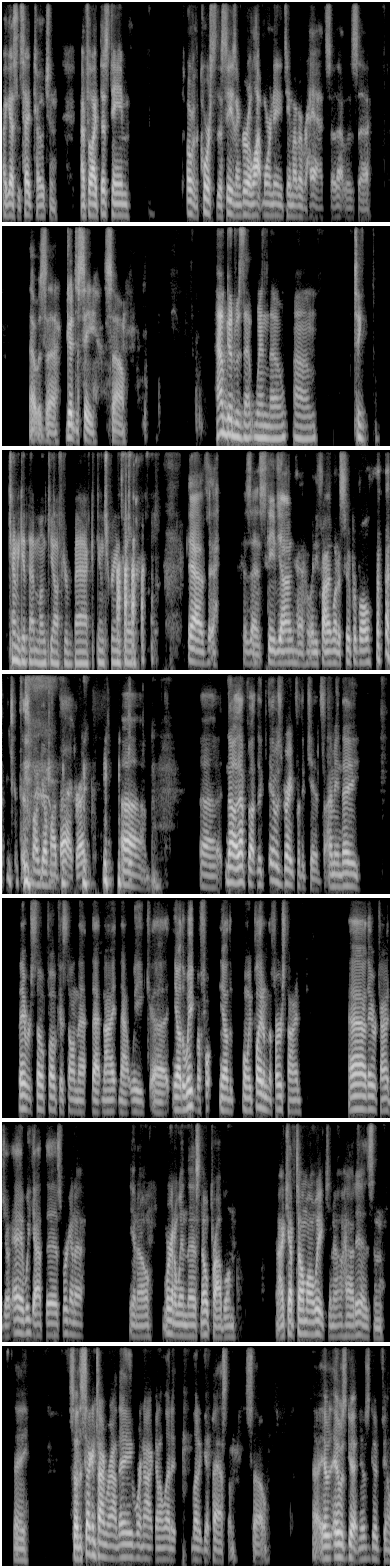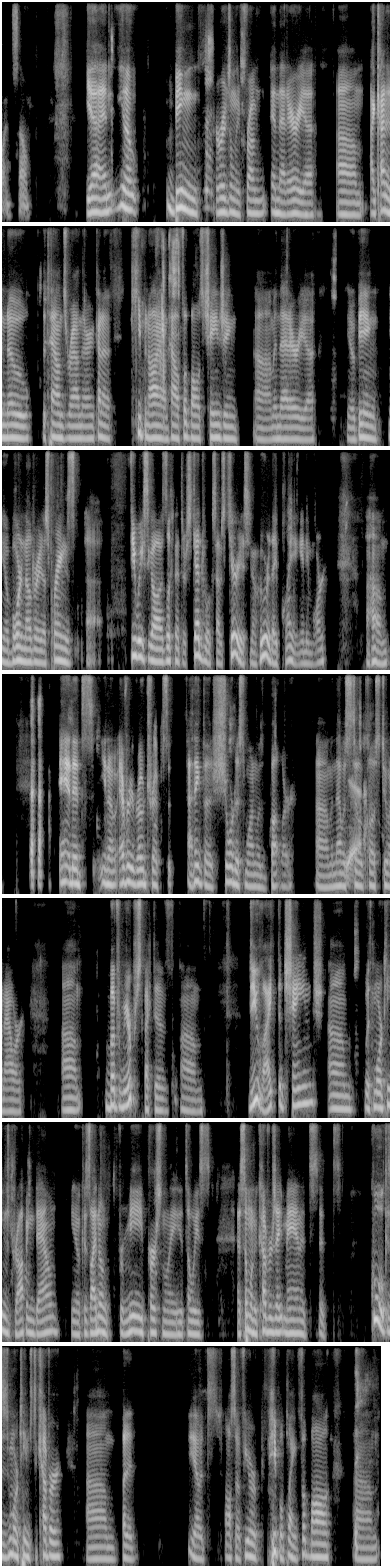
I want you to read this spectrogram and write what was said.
I guess, as head coach, and I feel like this team over the course of the season grew a lot more than any team I've ever had. So that was uh, that was uh, good to see. So, how good was that win though? Um, to kind of get that monkey off your back against Greenfield. yeah, is that Steve Young uh, when he finally won a Super Bowl? get this monkey off my back, right? um, uh, no, that felt it was great for the kids. I mean, they they were so focused on that that night and that week. Uh, you know, the week before, you know, the, when we played them the first time, uh, they were kind of joking, "Hey, we got this. We're gonna, you know, we're gonna win this, no problem." And I kept telling them all week, you know, how it is, and they. So the second time around, they were not going to let it let it get past them. So uh, it was it was good. It was a good feeling. So yeah, and you know, being originally from in that area, um, I kind of know the towns around there and kind of keep an eye on how football is changing um, in that area. You know, being you know born in El Dorado Springs, uh, a few weeks ago I was looking at their schedule because I was curious. You know, who are they playing anymore? Um, and it's you know every road trip. I think the shortest one was Butler, um, and that was yeah. still close to an hour. Um, but from your perspective, um, do you like the change um, with more teams dropping down? You know, because I know for me personally, it's always as someone who covers eight man, it's it's cool because there's more teams to cover. Um, but it, you know, it's also fewer people playing football. Um,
